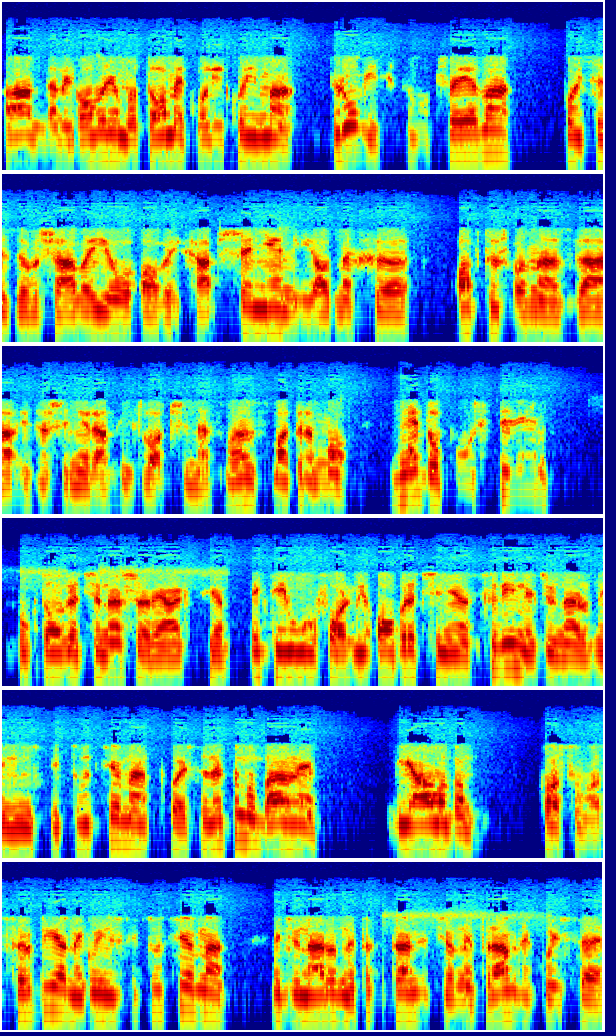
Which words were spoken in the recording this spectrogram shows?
a da ne govorimo o tome koliko ima drugih slučajeva koji se završavaju ovaj, hapšenjem i odmah e, optužbama za izvršenje ratnih zločina. Smatramo nedopustivim, zbog toga će naša reakcija biti u formi obraćanja svim međunarodnim institucijama koje se ne samo bave dijalogom Kosovo-Srbija, nego institucijama međunarodne tranzicione pravde koji se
